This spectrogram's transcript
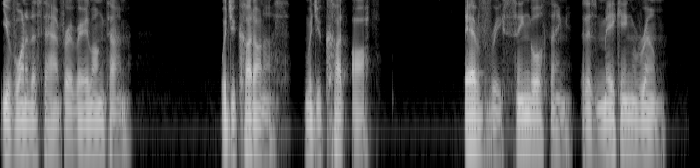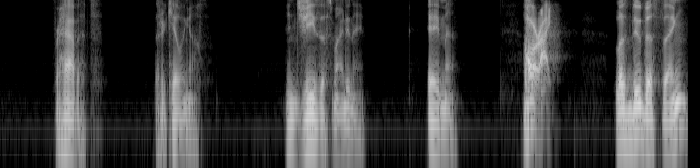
you've wanted us to have for a very long time. Would you cut on us? Would you cut off every single thing that is making room for habits that are killing us? In Jesus' mighty name, amen. All right, let's do this thing.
